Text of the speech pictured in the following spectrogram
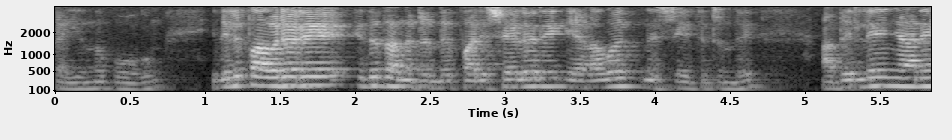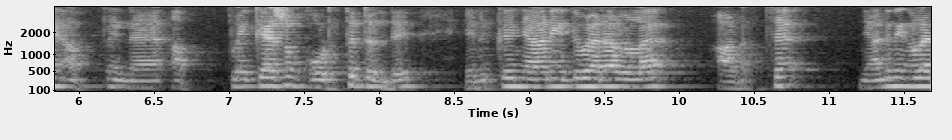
കയ്യിൽ നിന്ന് പോകും. ഇതിലിപ്പോൾ അവരൊരു ഇത് തന്നിട്ടുണ്ട്. പലിശയിലൊരു ഇളവ് നിശ്ചയിച്ചിട്ടുണ്ട്. അതിൽ ഞാൻ പിന്നെ അപ്ലിക്കേഷൻ കൊടുത്തിട്ടുണ്ട്. എനിക്ക് ഞാൻ ഇതുവരെയുള്ള അടച്ച ഞാൻ നിങ്ങളെ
